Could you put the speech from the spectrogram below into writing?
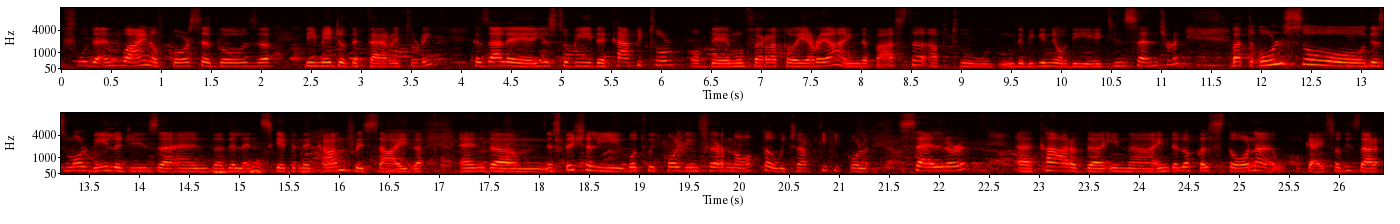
food and wine, of course, uh, goes uh, the image of the territory. Casale used to be the capital of the Monferrato area in the past, uh, up to the beginning of the 18th century, but also the small villages and uh, the landscape and the countryside, and um, especially what we call the infernotto, which are typical cellar uh, carved in, uh, in the local stone. Okay, so these are uh,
